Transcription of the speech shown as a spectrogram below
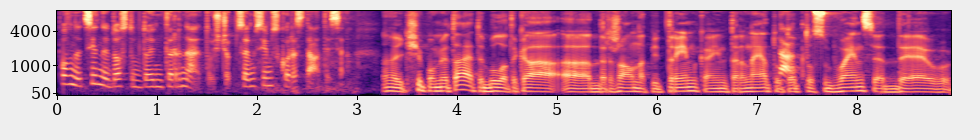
повноцінний доступ до інтернету, щоб цим всім скористатися. Е, Якщо пам'ятаєте, була така е, державна підтримка інтернету, Так. тобто субвенція, де в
